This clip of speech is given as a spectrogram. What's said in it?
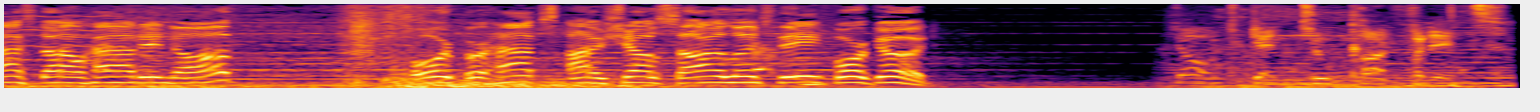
Hast thou had enough? Or perhaps I shall silence thee for good. Don't get too confident,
